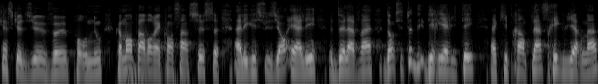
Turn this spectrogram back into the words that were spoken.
qu'est-ce que Dieu veut pour nous? Comment on peut avoir un consensus à l'Église Fusion et aller de l'avant? Donc, c'est toutes des, réalités qui prennent place régulièrement.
